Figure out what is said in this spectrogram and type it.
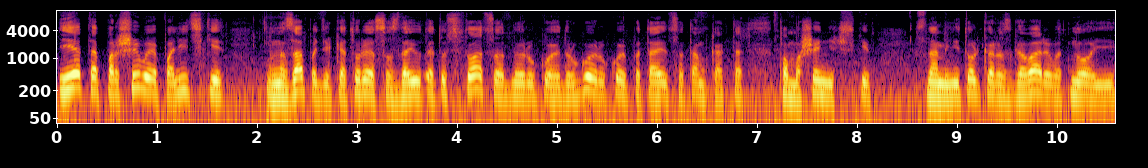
и это паршивые политики на Западе, которые создают эту ситуацию одной рукой, а другой рукой пытаются там как-то по-мошеннически с нами не только разговаривать, но и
